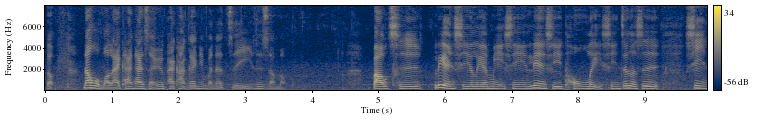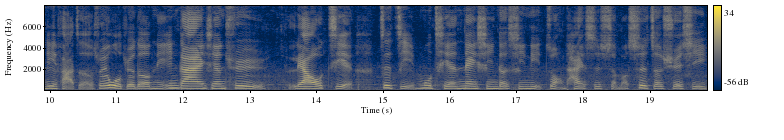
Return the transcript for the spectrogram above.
的。那我们来看看神域牌卡给你们的指引是什么？什么保持练习怜悯心，练习同理心，这个是吸引力法则。所以我觉得你应该先去了解。自己目前内心的心理状态是什么？试着学习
